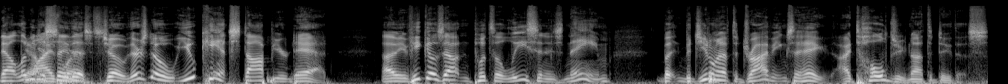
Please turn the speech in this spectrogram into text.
Now, let me Yeah. just say words. this, Joe. There's no, you can't stop your dad. I mean, if he goes out and puts a lease in his name, but but you don't have to drive it. You can say, "Hey, I told you not to do this.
